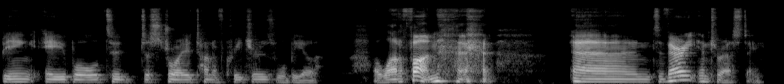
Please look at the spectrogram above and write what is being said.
being able to destroy a ton of creatures will be a, a lot of fun and very interesting.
